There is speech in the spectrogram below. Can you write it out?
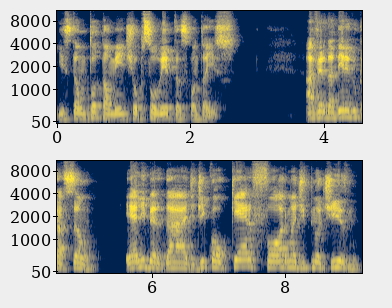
estão totalmente obsoletas quanto a isso. A verdadeira educação é a liberdade de qualquer forma de hipnotismo,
